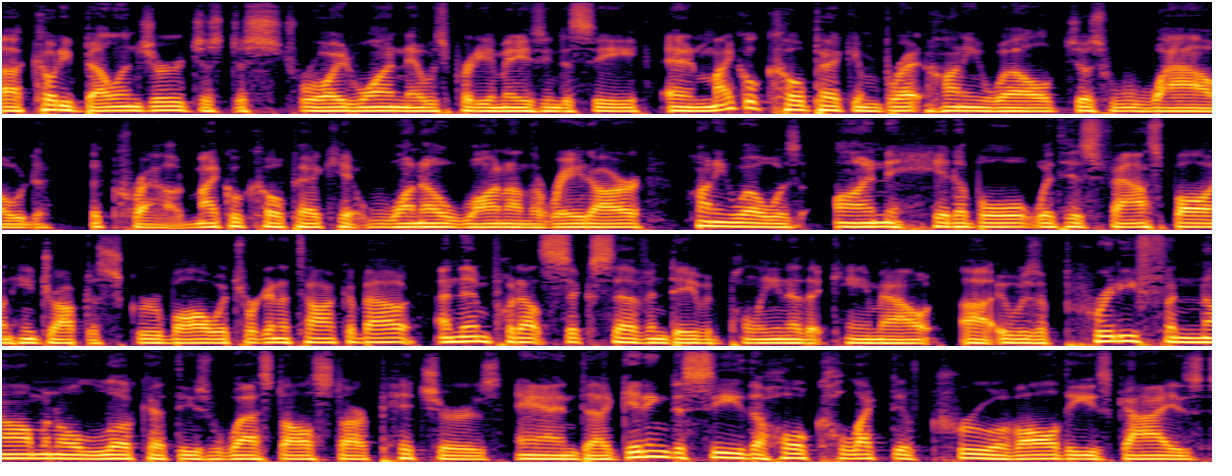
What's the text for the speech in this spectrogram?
Uh, Cody Bellinger just destroyed one. It was pretty amazing to see. And Michael Kopech and Brent Honeywell just wowed the crowd. Michael Kopech hit 101 on the radar. Honeywell was unhittable with his fastball, and he dropped a screwball, which we're going to talk about, and then put out 6 7 David Paulino that came out. Uh, it was a pretty phenomenal look at these West All Star pitchers and uh, getting to see the whole collective crew of all these guys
